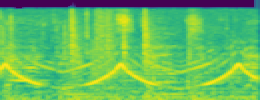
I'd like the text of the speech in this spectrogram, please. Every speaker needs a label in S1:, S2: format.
S1: Skeleton, skeleton,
